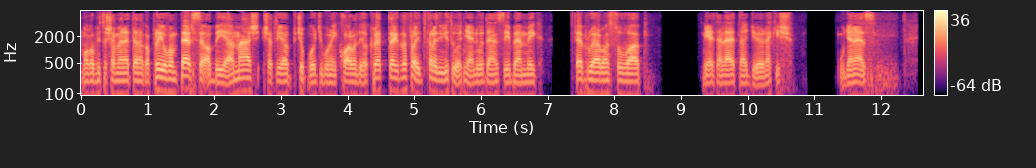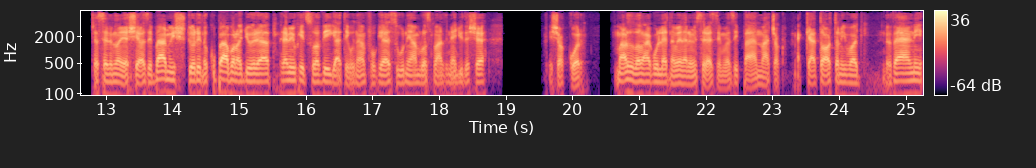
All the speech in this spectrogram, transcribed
maga biztosan menetelnek a play persze a BL más, és hát ugye a csoportjukból még harmadikak lettek, de a Fradi, Fradi ugye tudott nyerni Odense-ben még februárban, szóval miért lehetne a Győrnek is ugyanez. És ez szerintem nagy esélye azért bármi is történt a kupában a győrrel, reméljük, hogy a végjátékot nem fog elszúrni ám Ross Martin együttese, és akkor már az odavágón lehetne olyan erőn szerezni, hogy az ipán már csak meg kell tartani, vagy növelni.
